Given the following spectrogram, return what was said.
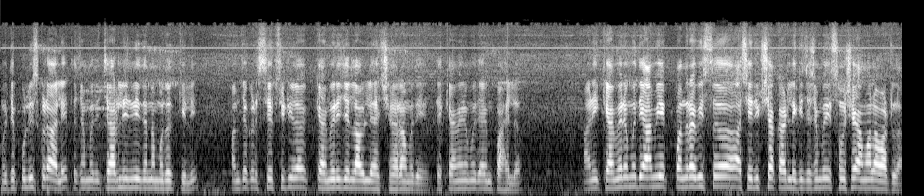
मग ते पोलीसकडे आले त्याच्यामध्ये चार्लीनी त्यांना मदत केली. आमच्याकडे सेफ सिटीला कॅमेरे जे लावले आहेत शहरामध्ये त्या कॅमेऱ्यामध्ये आम्ही पाहिलं. आणि कॅमेऱ्यामध्ये आम्ही एक पंधरा वीस असे रिक्षा काढले की ज्याच्यामध्ये संशय आम्हाला वाटला.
